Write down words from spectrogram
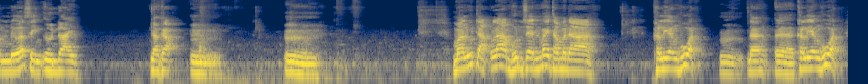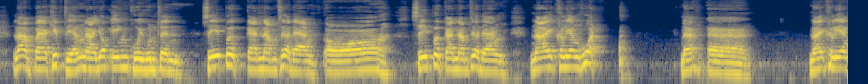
นเหนือสิ่งอื่นใดนะครับ อืม อืม มารู้จักล่ามฮุนเซนไม่ธรรมดาคเลียงหวด อืม นะ เออคเลียงหวด ล่ามแปลคลิปเสียงนายกอิงคุยฮุนเซน ซีปึกแกนนำเสื้อแดง อ๋อ ซีปึกแกนนำเสื้อแดง นายเคลียงหวด นะเอ่อนายเคลียง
